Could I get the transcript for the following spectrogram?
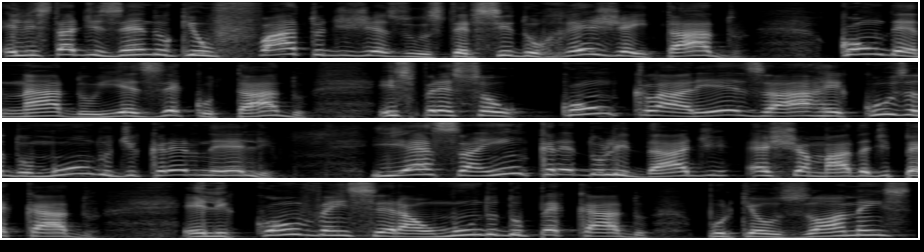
Ele está dizendo que o fato de Jesus ter sido rejeitado, condenado e executado expressou com clareza a recusa do mundo de crer nele. E essa incredulidade é chamada de pecado. Ele convencerá o mundo do pecado, porque os homens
